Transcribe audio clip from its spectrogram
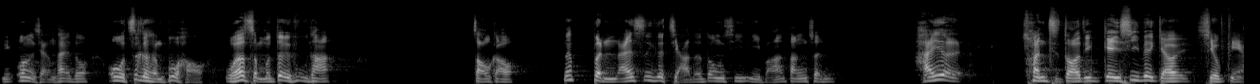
你妄想太多。哦，这个很不好，我要怎么对付它？糟糕，那本来是一个假的东西，你把它当真，还要穿子大的给西要叫修病，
